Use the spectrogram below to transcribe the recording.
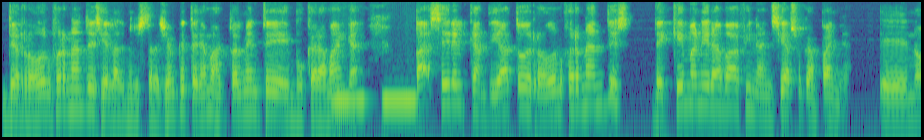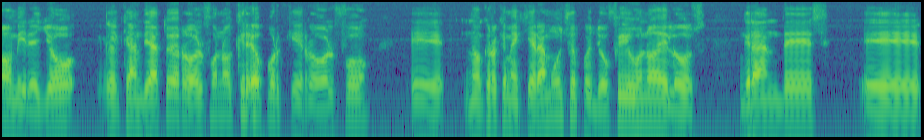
de Rodolfo Hernández y a la administración que tenemos actualmente en Bucaramanga? ¿Va a ser el candidato de Rodolfo Hernández? ¿De qué manera va a financiar su campaña? Eh, no, mire, yo el candidato de Rodolfo no creo porque Rodolfo eh, no creo que me quiera mucho, pues yo fui uno de los grandes eh,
